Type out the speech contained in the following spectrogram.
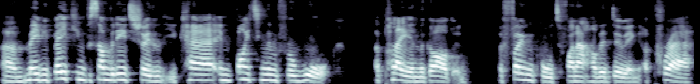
Um, maybe baking for somebody to show them that you care, inviting them for a walk, a play in the garden a phone call to find out how they're doing, a prayer,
